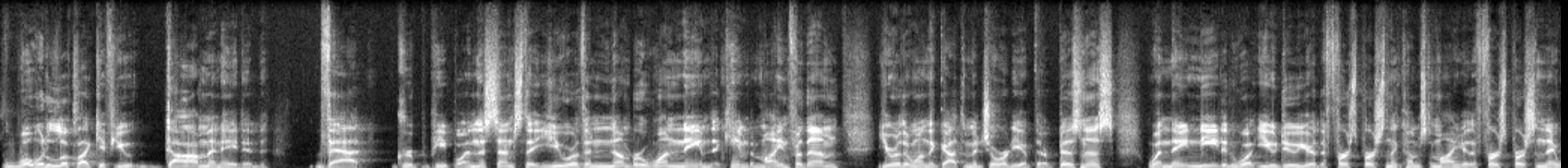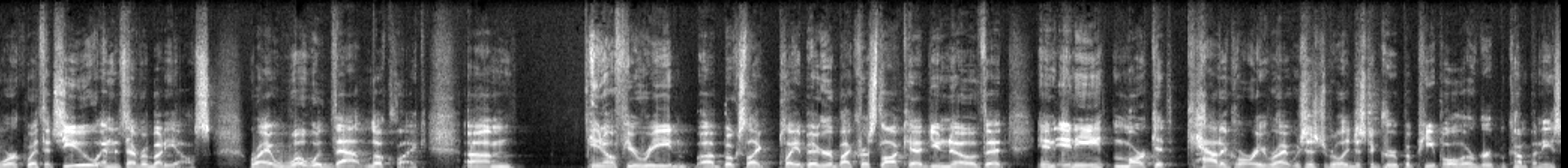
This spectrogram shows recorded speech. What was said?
What would it look like if you dominated that group of people in the sense that you are the number one name that came to mind for them. You're the one that got the majority of their business. When they needed what you do, you're the first person that comes to mind. You're the first person they work with. It's you and it's everybody else, right? What would that look like? Um, you know, if you read uh, books like Play Bigger by Chris Lochhead, you know that in any market category, right, which is really just a group of people or group of companies,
